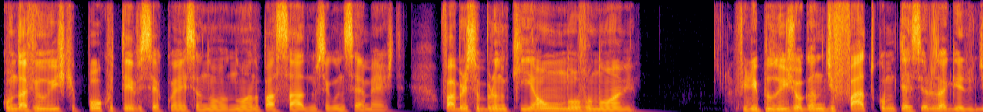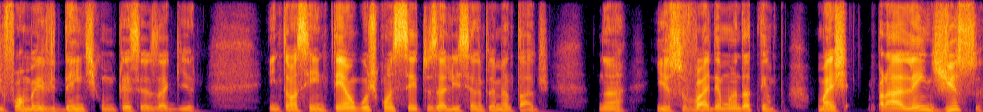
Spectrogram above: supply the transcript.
com o Davi Luiz, que pouco teve sequência no, no ano passado, no segundo semestre. O Fabrício Bruno, que é um novo nome. Felipe Luiz jogando de fato como terceiro zagueiro, de forma evidente como terceiro zagueiro. Então, assim, tem alguns conceitos ali sendo implementados, né? Isso vai demandar tempo. Mas, para além disso,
